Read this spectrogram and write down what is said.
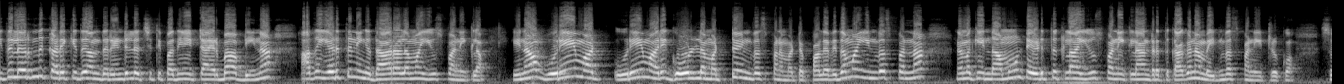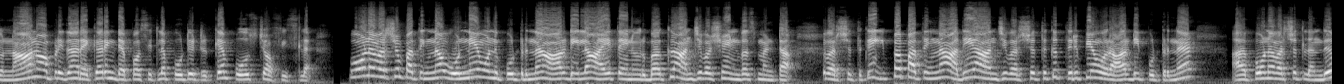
இதுல இருந்து கிடைக்குது அந்த ரெண்டு லட்சத்தி பதினெட்டாயிரம் ரூபாய் அப்படின்னா அதை எடுத்து நீங்க தாராளமா யூஸ் பண்ணிக்கலாம். ஏன்னா ஒரே மா ஒரே மாதிரி கோல்டில் மட்டும் இன்வெஸ்ட் பண்ண மாட்டோம். பல விதமாக இன்வெஸ்ட் பண்ணால் நமக்கு இந்த அமௌண்ட் எடுத்துக்கலாம் யூஸ் பண்ணிக்கலான்றதுக்காக நம்ம இன்வெஸ்ட் பண்ணிட்டு இருக்கோம். ஸோ நானும் அப்படி தான் ரெக்கரிங் டெபாசிட்டில் போட்டுட்ருக்கேன் போஸ்ட் ஆஃபீஸில் போன வருஷம் பாத்தீங்கன்னா ஒன்னே ஒன்று போட்டிருந்தேன் ஆர்டியில் ஆயிரத்தி ஐநூறுரூபாக்கு அஞ்சு வருஷம் இன்வெஸ்ட்மெண்ட்டா வருஷத்துக்கு. இப்போ பாத்தீங்கன்னா அதே அஞ்சு வருஷத்துக்கு திருப்பியும் ஒரு ஆர்டி போட்டிருந்தேன். போன வருஷத்துலேருந்து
